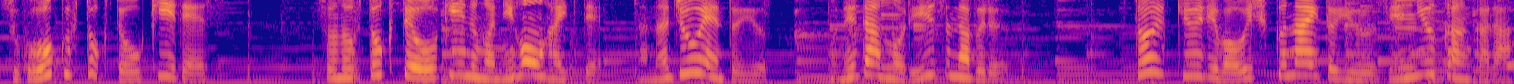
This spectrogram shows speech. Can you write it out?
すごく太くて大きいです。その太くて大きいのが2本入って70円というお値段もリーズナブル。太いきゅうりは美味しくないという先入観から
